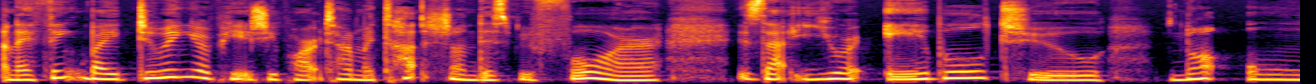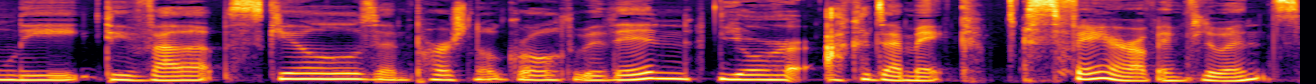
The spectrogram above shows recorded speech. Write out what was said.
And I think by doing your PhD part time, I touched on this before, is that you're able to not only develop skills and personal growth within your academic sphere of influence,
